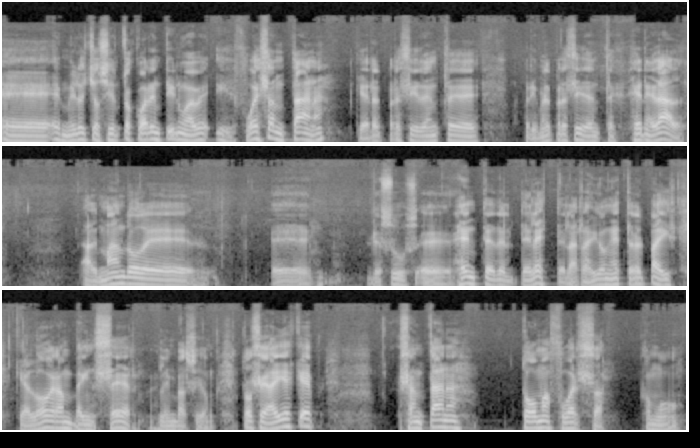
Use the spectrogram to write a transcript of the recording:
eh, en 1849 y fue Santana, que era el presidente, primer presidente general, al mando de eh, de sus eh, gente del, este, la región este del país, que logran vencer la invasión. Entonces ahí es que Santana toma fuerza como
